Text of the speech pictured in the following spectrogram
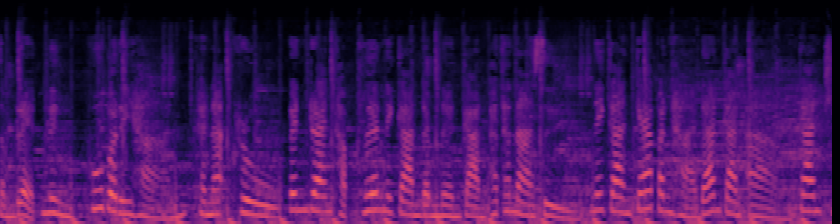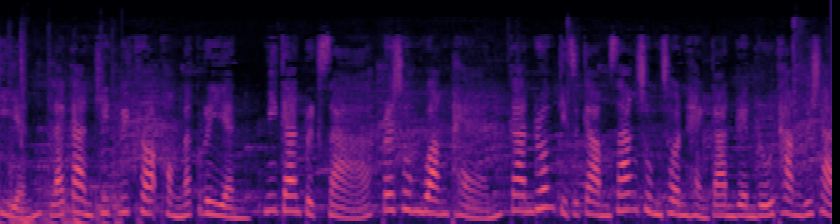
สำเร็จ 1. ผู้บริหาร คณะครู เป็นแรงขับเคลื่อนในการดำเนินการพัฒฒนาสื่อ ในการแก้ปัญหาด้านการอ่าน การเขียน และการคิดวิเคราะห์ของนักเรียน มีการปรึกษา ประชุมวางแผน การร่วมกิจกรรมสร้างชุมชนแห่งการเรียนรู้ทางวิชา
